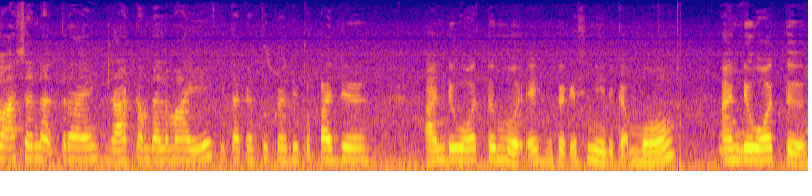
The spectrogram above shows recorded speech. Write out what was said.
so Asya nak try rakam dalam air. Kita akan tukar dia kepada underwater mode. Eh, bukan kat sini, dekat more. Underwater.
